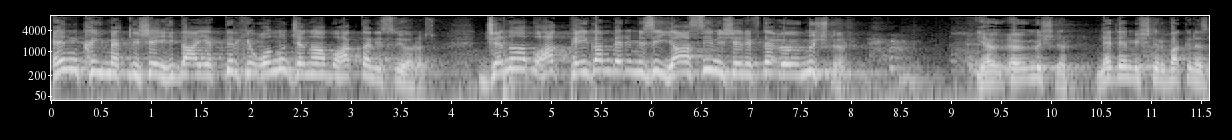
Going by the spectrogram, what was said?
En kıymetli şey hidayettir ki onu Cenab-ı Hak'tan istiyoruz. Cenab-ı Hak peygamberimizi Yasin-i Şerif'te övmüştür. Ya övmüştür. Ne demiştir bakınız.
